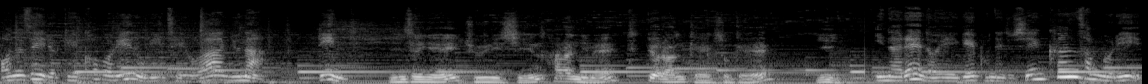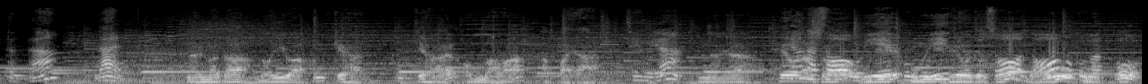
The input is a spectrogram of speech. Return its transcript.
어느새 이렇게 커버린 우리 재우와 유나, 린. 인생의 주인이신 하나님의 특별한 계획 속에 이 이날에 너희에게 보내주신 큰 선물이 있단다. 날, 날마다 너희와 함께한 함께할 엄마와 아빠야 재우야, 유나야 태어나서 우리의 보물이 되어줘서 너무 고맙고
